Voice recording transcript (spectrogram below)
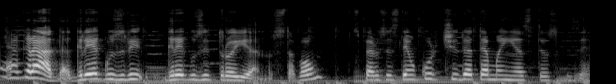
é, agrada gregos, gregos e troianos, tá bom? Espero que vocês tenham curtido e até amanhã, se Deus quiser.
